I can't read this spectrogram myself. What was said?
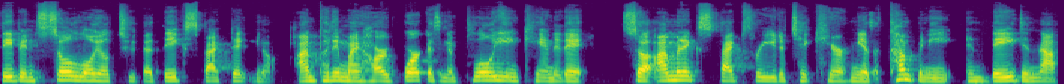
they've been so loyal to that they expect it. You know, I'm putting my hard work as an employee and candidate. So I'm going to expect for you to take care of me as a company. And they did not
